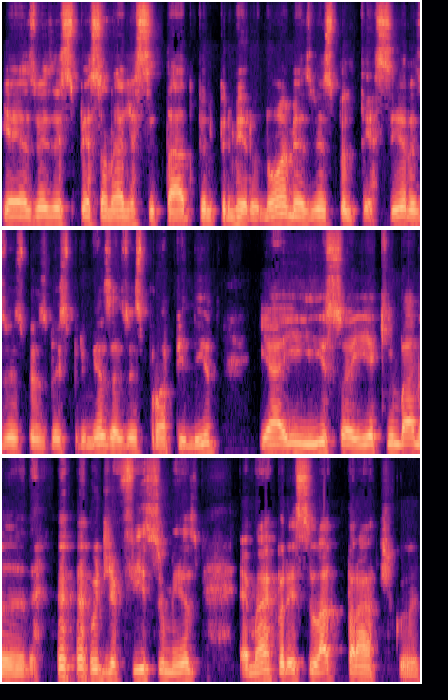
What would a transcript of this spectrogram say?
e aí às vezes esse personagem é citado pelo primeiro nome, às vezes pelo terceiro, às vezes pelos dois primeiros, às vezes por um apelido, e aí isso aí é que embanana. o difícil mesmo é mais por esse lado prático, né?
